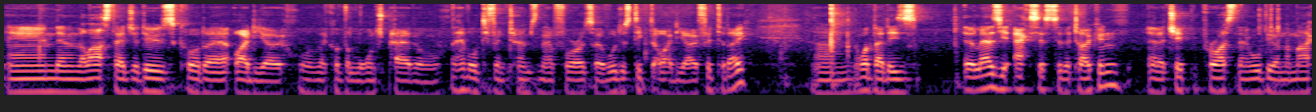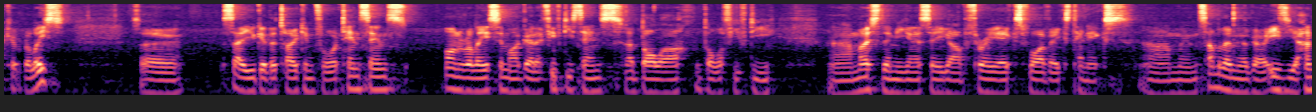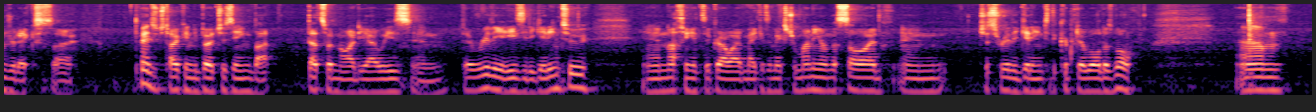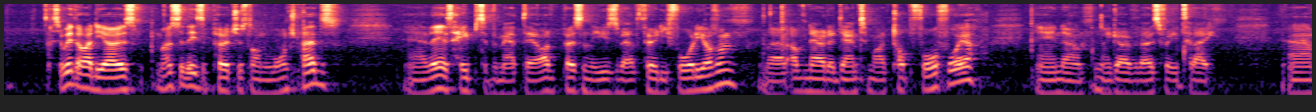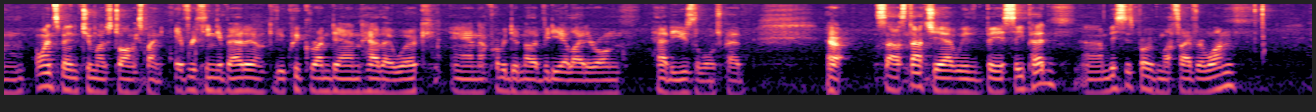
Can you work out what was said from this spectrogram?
And then the last stage I do is called a IDO, or they call it the launch pad, or they have all different terms in there for it. So we'll just stick to IDO for today. Um, what that is, it allows you access to the token at a cheaper price than it will be on the market release. So, say you get the token for 10 cents on release, it might go to 50 cents, a dollar, a dollar 50. Uh, most of them you're going to see go up 3x, 5x, 10x, um, and some of them they'll go easy 100x. So, depends which token you're purchasing, but that's what an IDO is, and they're really easy to get into. And I think it's a great way of making some extra money on the side and just really getting into the crypto world as well. Um, so with IDOs, most of these are purchased on launch pads. Uh, there's heaps of them out there. I've personally used about 30, 40 of them, but I've narrowed it down to my top four for you, and um, I'm going to go over those for you today. Um, I won't spend too much time explaining everything about it. I'll give you a quick rundown how they work, and I'll probably do another video later on how to use the launch pad. Alright, so I'll start you out with BSC pad. Um, this is probably my favourite one.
